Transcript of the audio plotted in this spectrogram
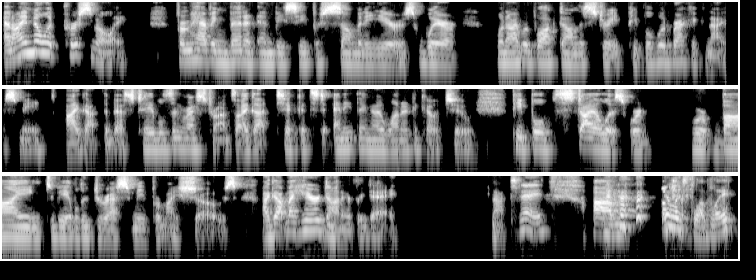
And I know it personally from having been at NBC for so many years, where when I would walk down the street, people would recognize me. I got the best tables in restaurants. I got tickets to anything I wanted to go to. People, stylists were were buying to be able to dress me for my shows. I got my hair done every day. Not today. Um, it looks lovely.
